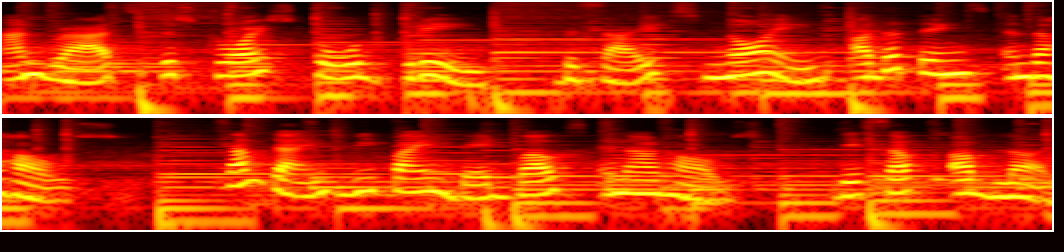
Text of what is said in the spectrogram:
and rats destroy stored grain besides gnawing other things in the house. Sometimes we find bed bugs in our house. They suck our blood.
